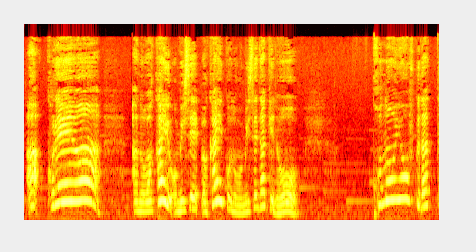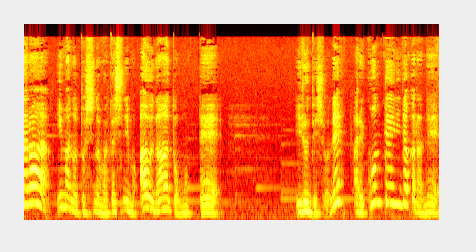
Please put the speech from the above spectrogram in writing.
あこれはあの若いお店若い子のお店だけどこのお洋服だったら今の年の私にも合うなと思っているんでしょうね。あれ根底にだからね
